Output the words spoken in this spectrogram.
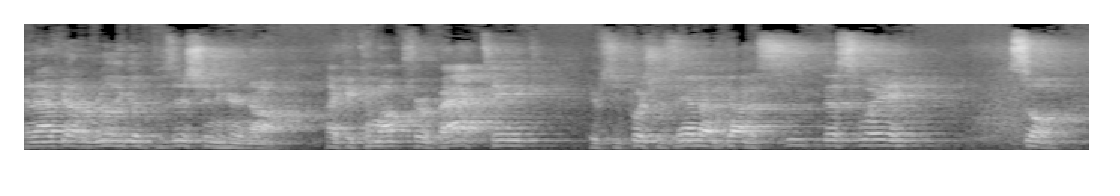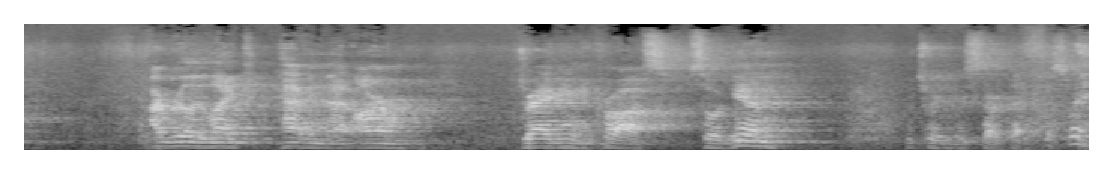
and I've got a really good position here now. I could come up for a back take. If she pushes in, I've got to sweep this way. So I really like having that arm dragging across. So again, which way do we start that? This way.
